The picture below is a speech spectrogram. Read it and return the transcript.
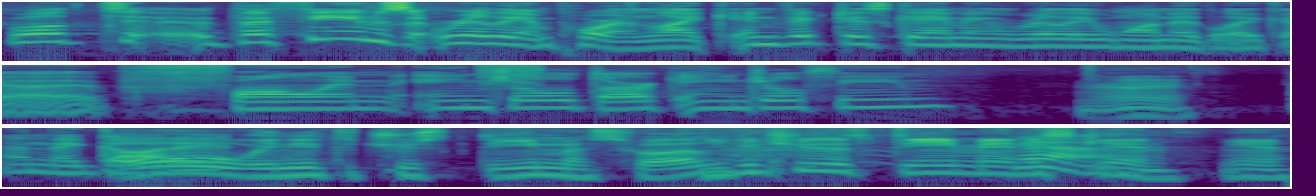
Well, t- the theme's really important. Like Invictus Gaming really wanted like a fallen angel, dark angel theme, oh, okay. and they got oh, it. we need to choose theme as well. You can choose a theme and Yeah. a skin. Yeah.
